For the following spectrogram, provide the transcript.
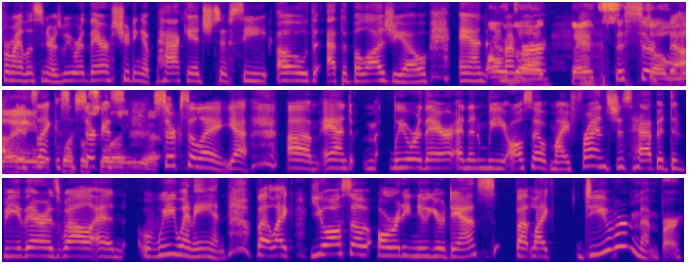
for my listeners, we were there shooting a package to see oh the, at the Bellagio, and Oh, remember the, the circus. Soleil, it's like Cirque circus, Soleil, yeah. Cirque Soleil, yeah. Um, and we were there, and then we also my friends just happened to be there as well, and we went in. But like you also already knew your dance, but like, do you remember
